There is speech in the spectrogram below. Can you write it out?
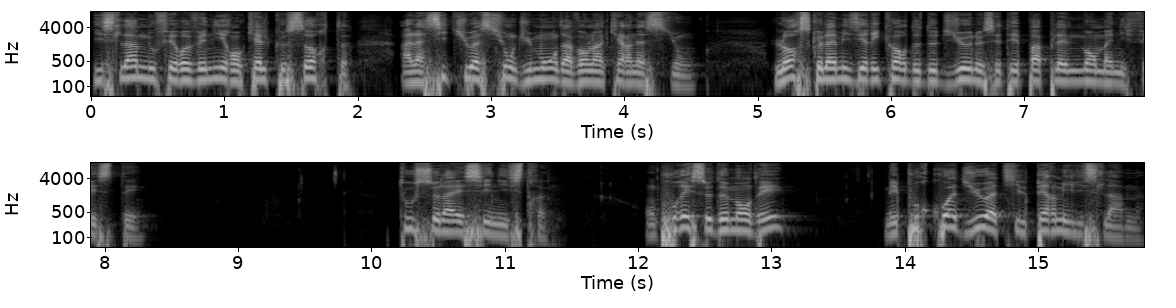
L'islam nous fait revenir en quelque sorte à la situation du monde avant l'incarnation, lorsque la miséricorde de Dieu ne s'était pas pleinement manifestée. Tout cela est sinistre. On pourrait se demander, mais pourquoi Dieu a-t-il permis l'islam?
